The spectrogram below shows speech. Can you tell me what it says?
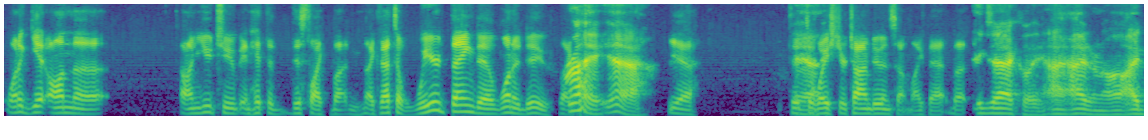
want to get on the on YouTube and hit the dislike button. Like that's a weird thing to want to do. Like, right. Yeah. Yeah. To, to waste your time doing something like that. But Exactly. I, I don't know. I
